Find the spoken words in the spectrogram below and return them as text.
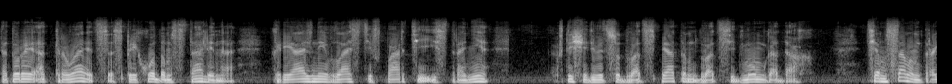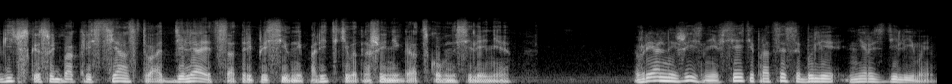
которая открывается с приходом Сталина к реальной власти в партии и стране в 1925-27 годах. Тем самым трагическая судьба крестьянства отделяется от репрессивной политики в отношении городского населения. В реальной жизни все эти процессы были неразделимы.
